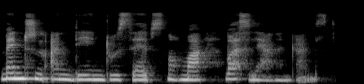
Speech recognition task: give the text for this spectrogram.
Menschen, an denen du selbst noch mal was lernen kannst.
